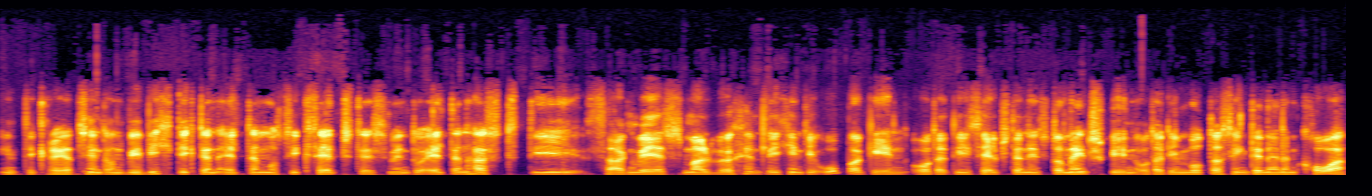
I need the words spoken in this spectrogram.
integriert sind und wie wichtig den Eltern Musik selbst ist. Wenn du Eltern hast, die, sagen wir jetzt mal, wöchentlich in die Oper gehen oder die selbst ein Instrument spielen oder die Mutter singt in einem Chor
